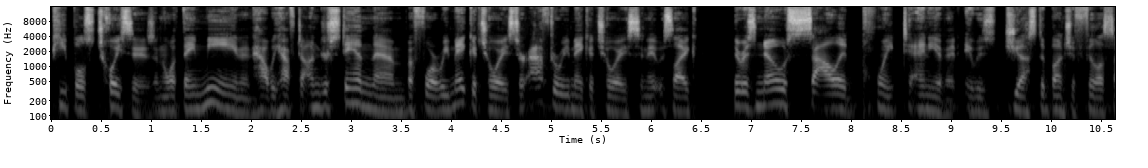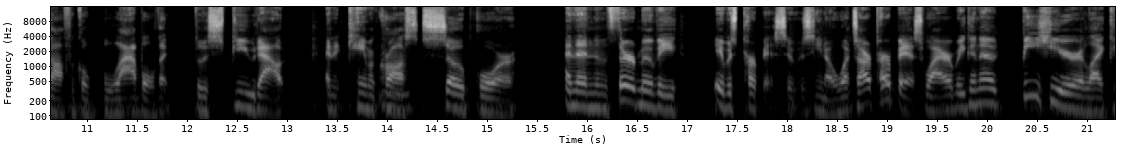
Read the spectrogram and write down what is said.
people's choices and what they mean and how we have to understand them before we make a choice or after we make a choice and it was like there was no solid point to any of it. It was just a bunch of philosophical blabble that was spewed out, and it came mm-hmm. across so poor. And then in the third movie, it was purpose. It was, you know, what's our purpose? Why are we going to be here? Like,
